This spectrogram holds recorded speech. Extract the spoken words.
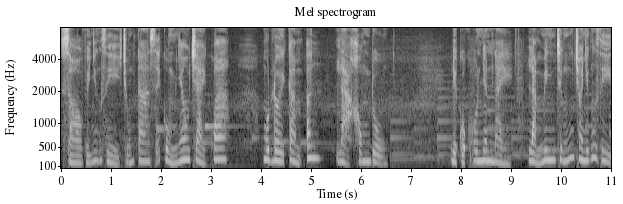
So với những gì chúng ta sẽ cùng nhau trải qua, một lời cảm ơn là không đủ. Để cuộc hôn nhân này làm minh chứng cho những gì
